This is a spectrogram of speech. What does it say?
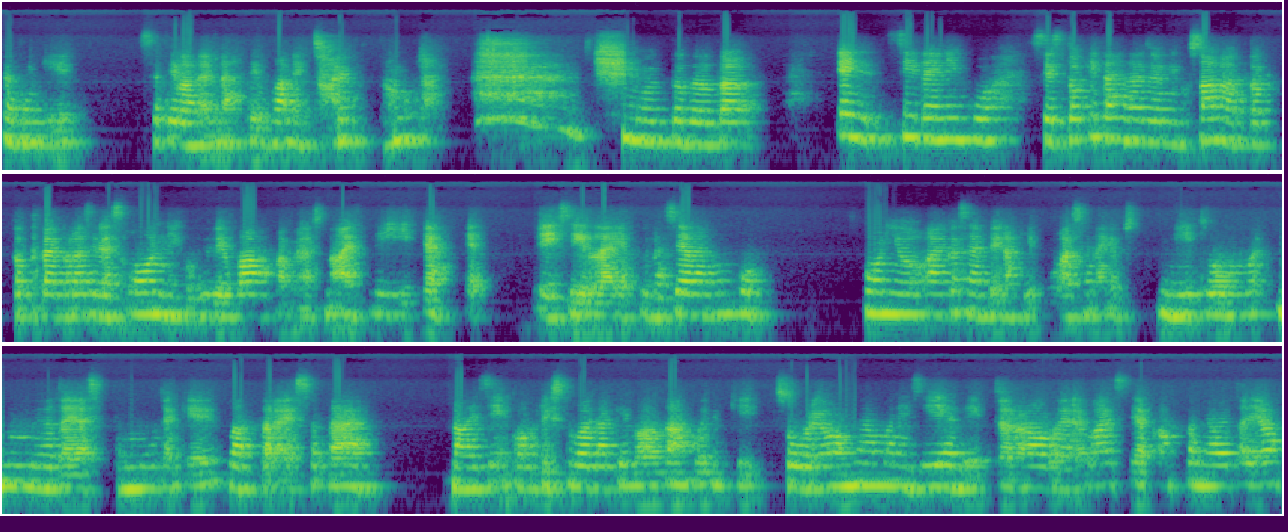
jotenkin se tilanne nähtiin vanitoimattomana. Mutta tota, ei, siitä ei niin kuin, siis toki tähän täytyy niin kuin sanoa, että totta kai Brasiliassa on niin kuin hyvin vahva myös naisliike, ei sillä, ja kyllä siellä niin kuin on jo aikaisempinakin vuosina just MeToo myötä ja sitten muutenkin lattareissa tämä naisiin kohdistuva väkivalta on kuitenkin suuri ongelma, niin siihen liittyen on ollut erilaisia kampanjoita ja,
